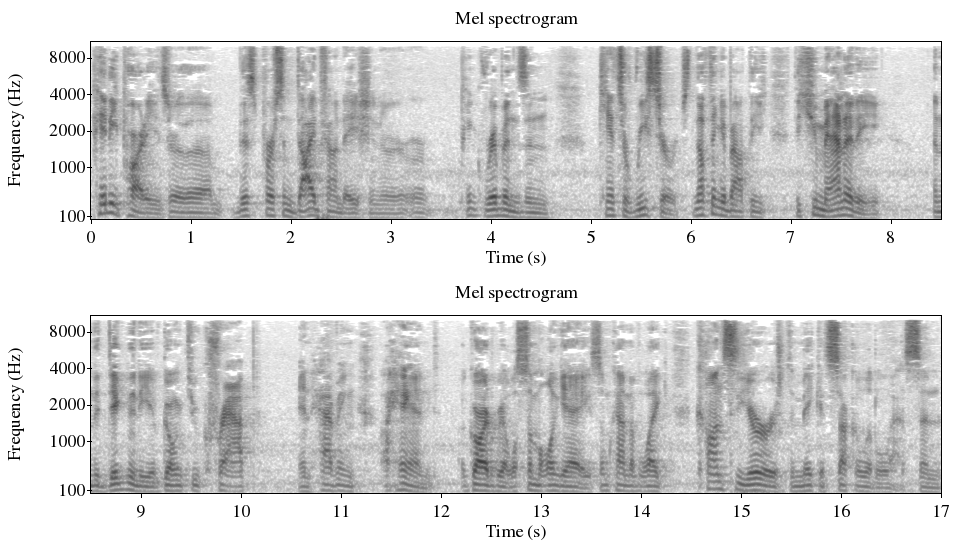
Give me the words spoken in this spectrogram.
pity parties or the This Person Died Foundation or, or pink ribbons and cancer research. Nothing about the, the humanity and the dignity of going through crap and having a hand, a guardrail, a sommelier, some kind of like concierge to make it suck a little less. And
